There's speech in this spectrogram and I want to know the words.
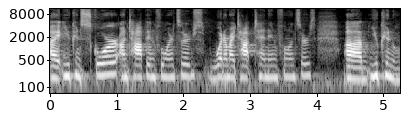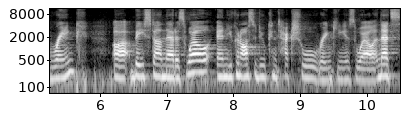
Uh, you can score on top influencers. What are my top 10 influencers? Um, you can rank uh, based on that as well, and you can also do contextual ranking as well. And that's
